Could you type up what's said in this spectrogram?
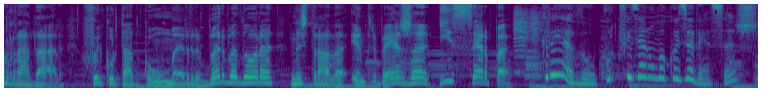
radar foi cortado com uma rebarbadora na estrada entre Beja e Serpa. Credo, por que fizeram uma coisa dessas?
